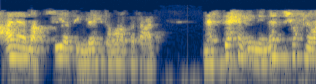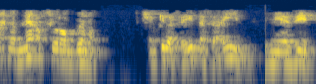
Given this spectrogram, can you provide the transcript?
على معصية الله تبارك وتعالى. نستحي إن الناس تشوفنا وإحنا بنعصي ربنا. عشان كده سيدنا سعيد بن يزيد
